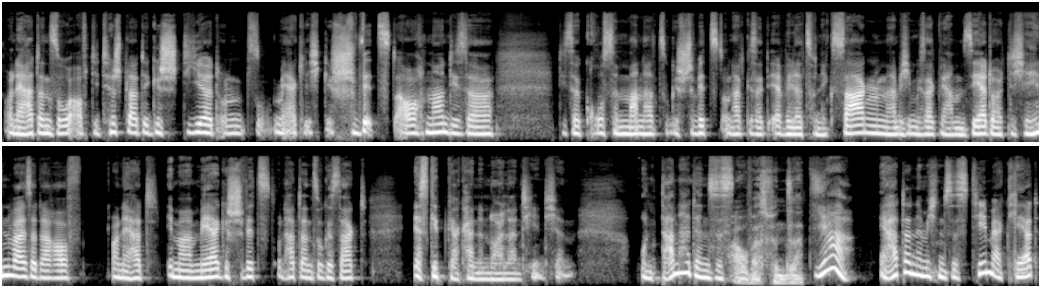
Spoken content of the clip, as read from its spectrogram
Und er hat dann so auf die Tischplatte gestiert und so merklich geschwitzt auch, ne? Dieser, dieser große Mann hat so geschwitzt und hat gesagt, er will dazu nichts sagen. Dann habe ich ihm gesagt, wir haben sehr deutliche Hinweise darauf. Und er hat immer mehr geschwitzt und hat dann so gesagt, es gibt gar keine Neulandhähnchen. Und dann hat er ein System. Oh, was für ein Satz. Ja, er hat dann nämlich ein System erklärt,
